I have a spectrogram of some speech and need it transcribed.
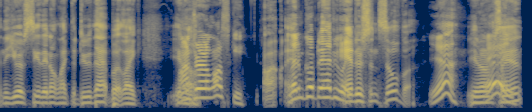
in the UFC they don't like to do that, but like you Andrei know, Arlovsky. uh, Let him go up to heavyweight. Anderson Silva. yeah. You know what I'm saying?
